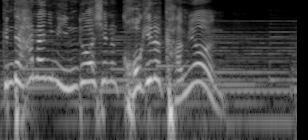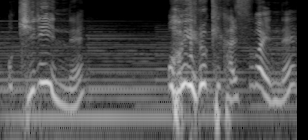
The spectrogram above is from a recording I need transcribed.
근데 하나님이 인도하시는 거기를 가면 어, 길이 있네. 어 이렇게 갈 수가 있네.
